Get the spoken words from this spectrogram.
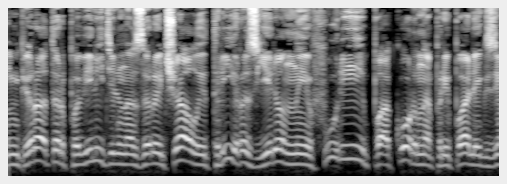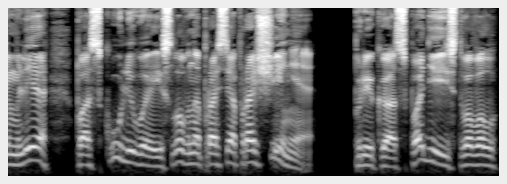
Император повелительно зарычал, и три разъяренные фурии покорно припали к земле, поскуливая и словно прося прощения. Приказ подействовал.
